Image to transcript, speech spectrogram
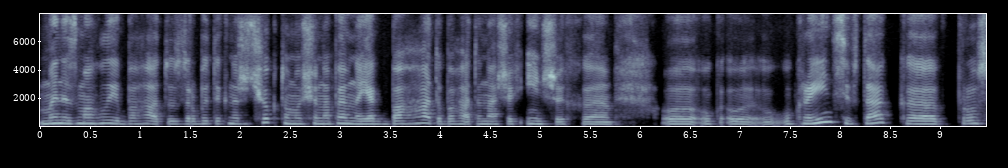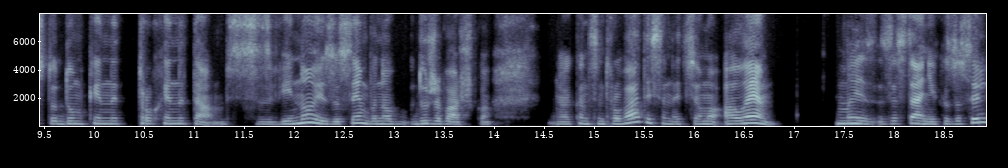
ми не змогли багато зробити книжечок, тому що, напевно, як багато-багато наших інших е, українців, так е, просто думки не трохи не там. З війною, з усім воно дуже важко е, концентруватися на цьому, але. Ми з останніх зусиль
